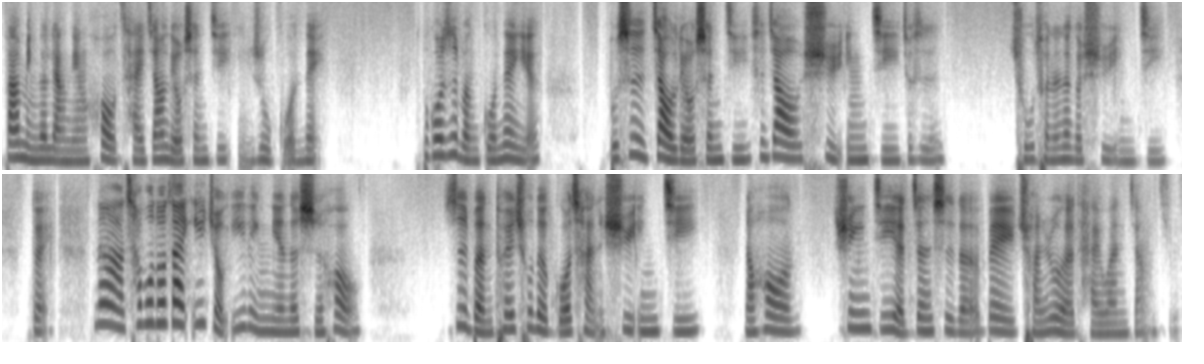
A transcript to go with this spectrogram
发明了两年后才将留声机引入国内。不过日本国内也不是叫留声机，是叫蓄音机，就是储存的那个蓄音机。对，那差不多在一九一零年的时候。日本推出的国产蓄音机，然后蓄音机也正式的被传入了台湾。这样子，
